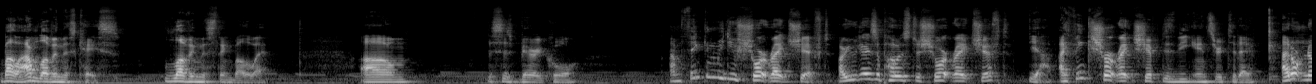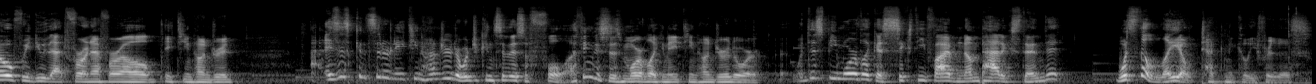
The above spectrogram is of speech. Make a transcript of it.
by the way, I'm loving this case. Loving this thing, by the way. Um, this is very cool. I'm thinking we do short right shift. Are you guys opposed to short right shift? Yeah, I think short right shift is the answer today. I don't know if we do that for an FRL 1800. Is this considered 1800 or would you consider this a full? I think this is more of like an 1800 or would this be more of like a 65 numpad extended? What's the layout technically for this?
